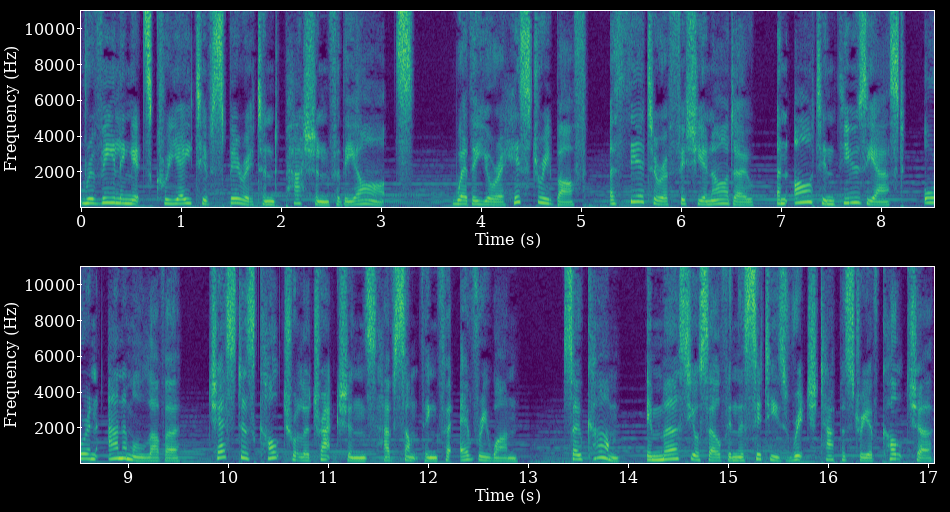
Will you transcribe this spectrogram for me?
revealing its creative spirit and passion for the arts. Whether you're a history buff, a theatre aficionado, an art enthusiast, or an animal lover, Chester's cultural attractions have something for everyone. So come, Immerse yourself in the city's rich tapestry of culture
